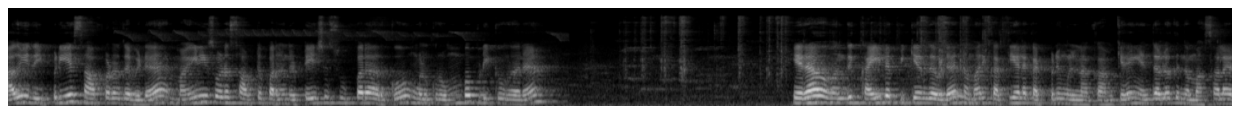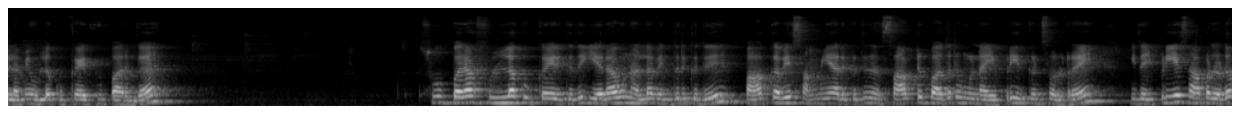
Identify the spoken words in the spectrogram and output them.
அதுவும் இதை இப்படியே சாப்பிட்றத விட மைனீஸோட சாப்பிட்டு பாருங்கள் இந்த டேஸ்ட்டு சூப்பராக இருக்கும். உங்களுக்கு ரொம்ப பிடிக்கும் வேறு. எறாவை வந்து கையில் பிக்கிறத விட இந்த மாதிரி கத்தியால் கட் பண்ணி உங்களுக்கு நான் காமிக்கிறேன். எந்த அளவுக்கு இந்த மசாலா எல்லாமே உள்ளே குக் ஆகிருக்குன்னு பாருங்கள் சூப்பராக ஃபுல்லாக குக் ஆகிருக்குது எறாவும் நல்லா வெந்திருக்குது. பார்க்கவே செம்மையாக இருக்குது. இதை சாப்பிட்டு பார்த்துட்டு உங்களுக்கு நான் எப்படி இருக்குன்னு சொல்கிறேன் இதை இப்படியே சாப்பிட்றத விட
